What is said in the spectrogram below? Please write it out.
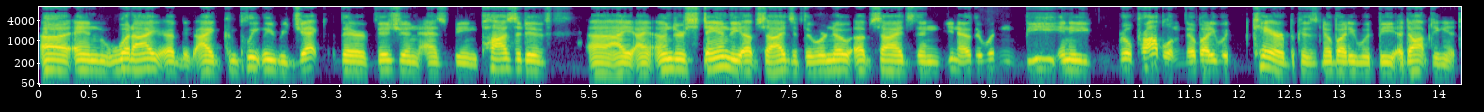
Uh, and what I uh, I completely reject their vision as being positive uh, I, I, understand the upsides. If there were no upsides, then you know there wouldn't be any real problem. Nobody would care because nobody would be adopting it.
